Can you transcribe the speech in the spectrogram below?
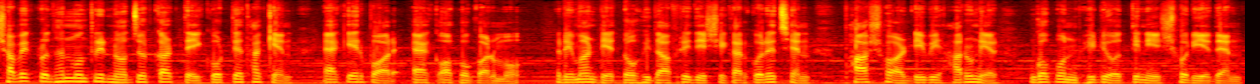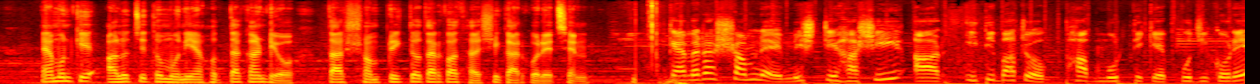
সাবেক প্রধানমন্ত্রীর নজর কাটতেই করতে থাকেন একের পর এক অপকর্ম। রিমান্ডে তৌহিদ আফ্রিদি স্বীকার করেছেন, ফাঁস হওয়া ডিবি হারুনের গোপন ভিডিও তিনি সরিয়ে দেন। এমনকি আলোচিত মনিয়া হত্যাকাণ্ডেও তার সম্পৃক্ততার কথা স্বীকার করেছেন। ক্যামেরার সামনে মিষ্টি হাসি আর ইতিবাচক ভাবমূর্তিকে পুঁজি করে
